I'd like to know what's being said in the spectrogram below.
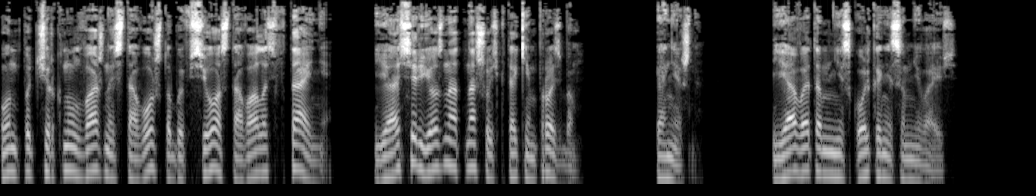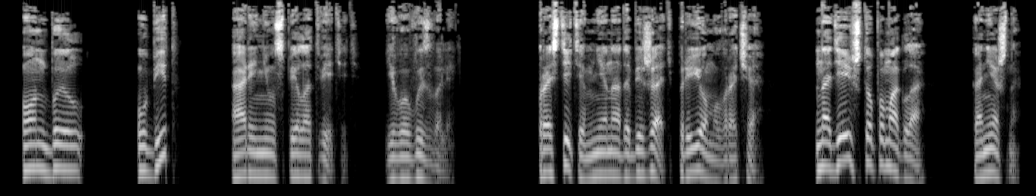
Он подчеркнул важность того, чтобы все оставалось в тайне. Я серьезно отношусь к таким просьбам. Конечно. Я в этом нисколько не сомневаюсь. Он был убит? Ари не успел ответить. Его вызвали. «Простите, мне надо бежать, прием у врача. Надеюсь, что помогла». «Конечно»,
